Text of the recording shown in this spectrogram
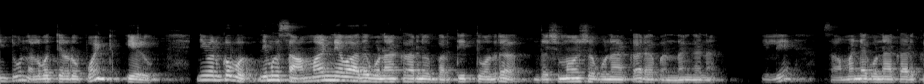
ಇಂಟು ನಲವತ್ತೆರಡು ಪಾಯಿಂಟ್ ಏಳು. ನೀವು ಅನ್ಕೋಬೋದು, ನಿಮಗೆ ಸಾಮಾನ್ಯವಾದ ಗುಣಾಕಾರ ನೀವು ಬರ್ತಿತ್ತು ಅಂದ್ರೆ ದಶಮಾಂಶ ಗುಣಾಕಾರ ಬಂದಂಗನ. ಇಲ್ಲಿ ಸಾಮಾನ್ಯ ಗುಣಾಕಾರಕ,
